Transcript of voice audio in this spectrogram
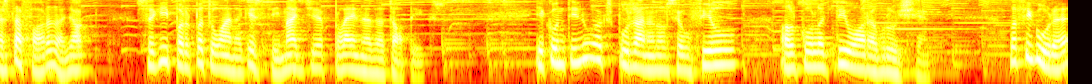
està fora de lloc seguir perpetuant aquesta imatge plena de tòpics. I continua exposant en el seu fil el col·lectiu Hora Bruixa. La figura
